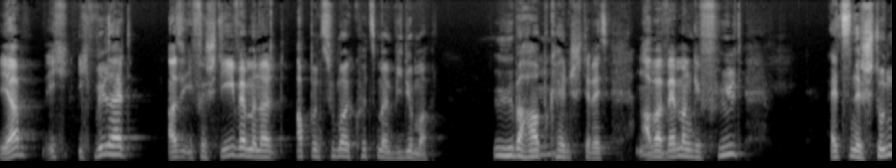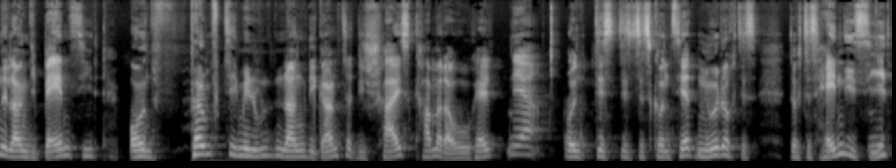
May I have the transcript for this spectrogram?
Ja, ich, ich will halt, also ich verstehe, wenn man halt ab und zu mal kurz mal ein Video macht. Überhaupt Mhm. kein Stress. Aber Mhm. wenn man gefühlt jetzt eine Stunde lang die Band sieht und 15 Minuten lang die ganze Zeit die scheiß Kamera hochhält Ja, und das, das, das Konzert nur durch das, durch das Handy sieht,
